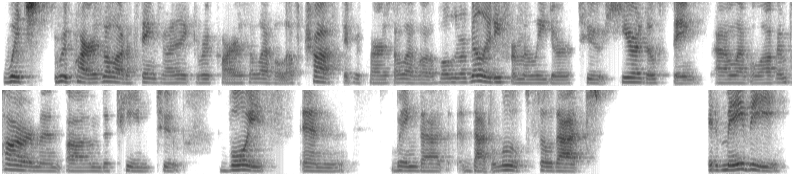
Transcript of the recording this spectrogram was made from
which requires a lot of things, right? Like it requires a level of trust, it requires a level of vulnerability from a leader to hear those things, a level of empowerment on the team to voice and bring that that loop so that it may be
